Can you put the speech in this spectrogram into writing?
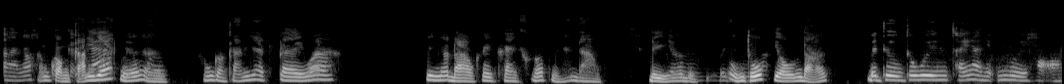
à, à, nó không, không còn cảm, cảm giác, giác nữa ừ. không còn cảm giác tê quá. Chứ nó đau cái khai khớp mình nó đau. Đi không được uống thuốc vô cũng đỡ. Bình thường thu quyên thấy là những người họ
